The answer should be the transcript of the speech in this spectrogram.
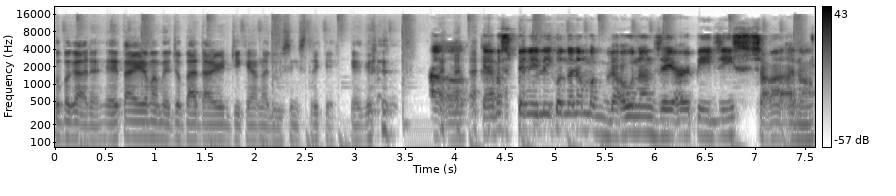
Kumbaga, ano, eh, tayo naman medyo bad RNG kaya nga losing streak eh. Kaya. Oo. Kaya mas pinili ko na lang maglaro ng JRPGs tsaka ano,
